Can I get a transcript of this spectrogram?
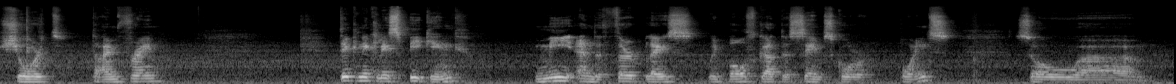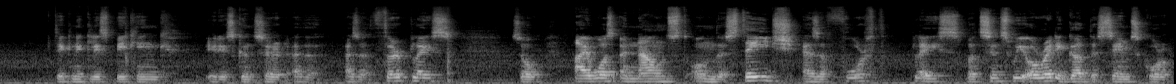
short time frame. Technically speaking, me and the third place we both got the same score points. So um, technically speaking it is considered as a, as a third place. So i was announced on the stage as a fourth place but since we already got the same score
